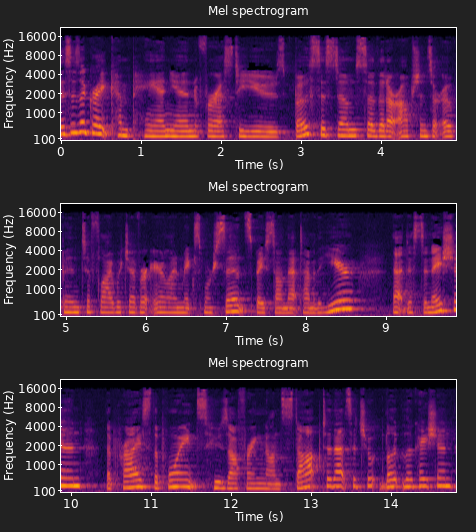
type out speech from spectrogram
This is a great companion for us to use both systems so that our options are open to fly whichever airline makes more sense based on that time of the year, that destination, the price, the points, who's offering nonstop to that situ- location.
